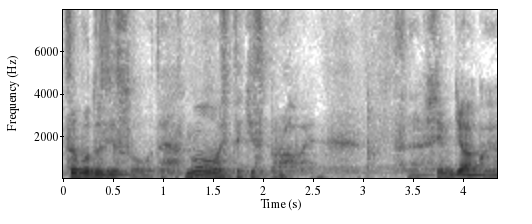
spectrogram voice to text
Це буду з'ясовувати. Ну, ось такі справи. Все, всім дякую.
